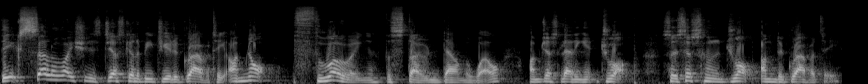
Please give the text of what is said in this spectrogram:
The acceleration is just going to be due to gravity. I'm not throwing the stone down the well, I'm just letting it drop. So it's just going to drop under gravity.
